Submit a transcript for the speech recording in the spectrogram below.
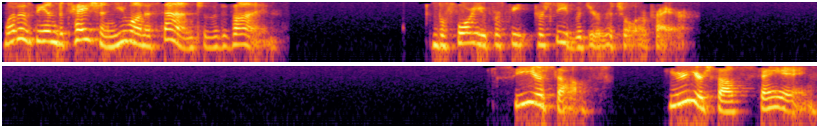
What is the invitation you want to send to the divine? before you proceed with your ritual or prayer. See yourself, hear yourself saying,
